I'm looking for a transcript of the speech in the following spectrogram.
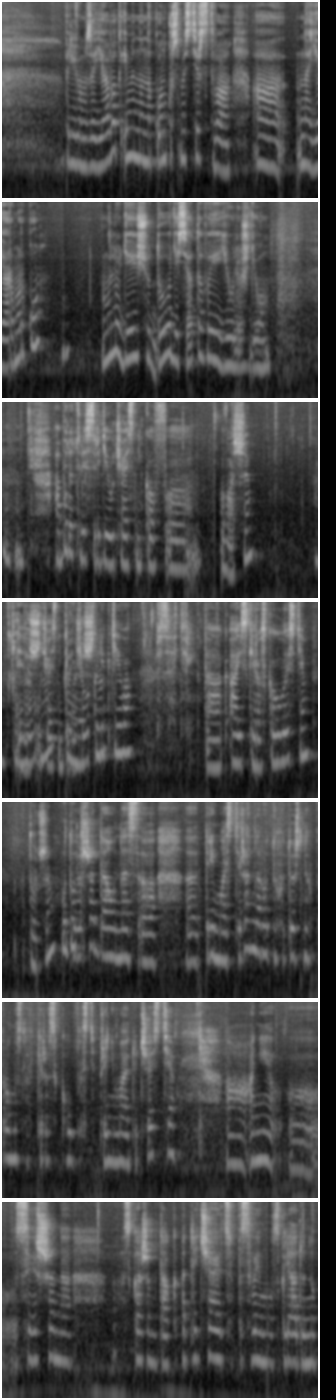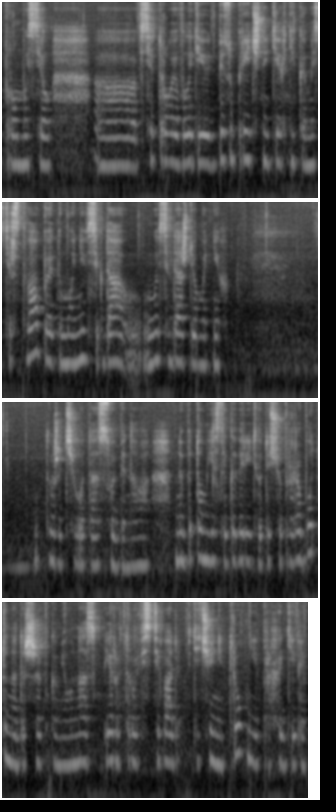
прием заявок именно на конкурс мастерства. А на ярмарку мы людей еще до 10 июля ждем. А будут ли среди участников э, ваши э, Конечно, участники вашего конечно. коллектива? Обязательно. Так, а из Кировской области? Тоже будут. Тоже, да, у нас а, а, три мастера народных художественных промыслов Кировской области принимают участие. А, они э, совершенно скажем так, отличаются по своему взгляду на промысел. Э, Все трое владеют безупречной техникой мастерства, поэтому они всегда, мы всегда ждем от них тоже чего-то особенного. Ну и потом, если говорить вот еще про работу над ошибками, у нас первый, второй фестиваль в течение трех дней проходили.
